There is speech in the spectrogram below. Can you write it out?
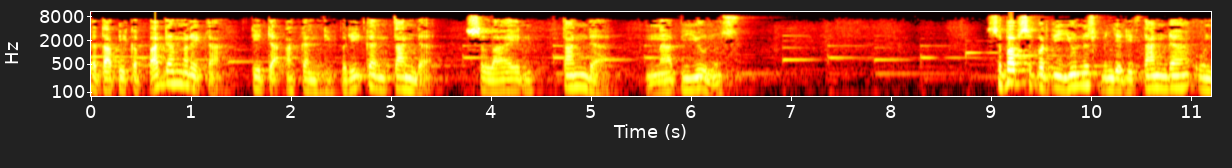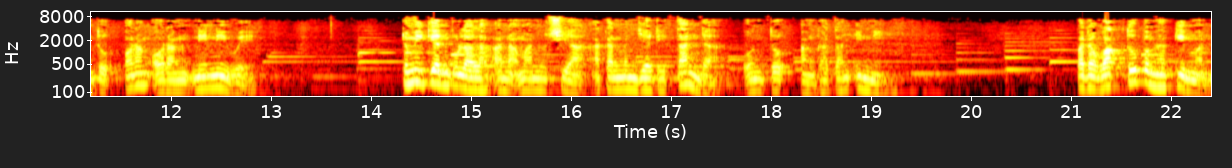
tetapi kepada mereka tidak akan diberikan tanda selain tanda Nabi Yunus." Sebab seperti Yunus menjadi tanda untuk orang-orang Niniwe, demikian pula lah anak manusia akan menjadi tanda untuk angkatan ini. Pada waktu penghakiman,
